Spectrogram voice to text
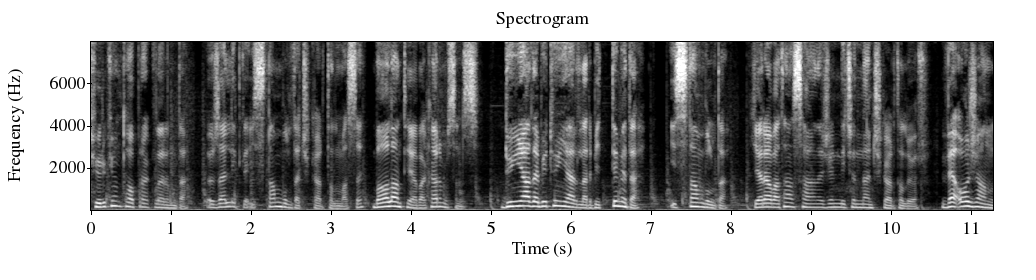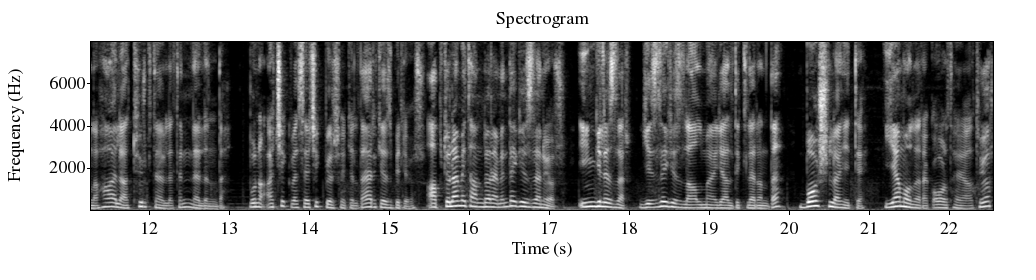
Türk'ün topraklarında özellikle İstanbul'da çıkartılması bağlantıya bakar mısınız? Dünyada bütün yerler bitti mi de İstanbul'da yere batan sarnıcının içinden çıkartılıyor ve o canlı hala Türk devletinin elinde. Bunu açık ve seçik bir şekilde herkes biliyor. Abdülhamit Han döneminde gizleniyor. İngilizler gizli gizli almaya geldiklerinde boş lahiti yem olarak ortaya atıyor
